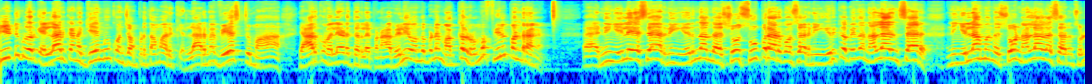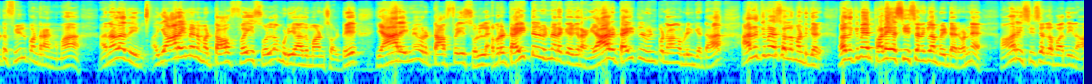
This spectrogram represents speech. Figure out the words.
வீட்டுக்குள்ளே இருக்க எல்லாருக்கான கேமும் கொஞ்சம் அப்படித்தாம்மா இருக்குது எல்லாருமே வேஸ்ட்டுமா யாருக்கும் விளையாட தெரில இப்போ நான் வெளியே வந்த மக்கள் ரொம்ப ஃபீல் பண்ணுறாங்க நீங்கள் இல்லையே சார். நீங்கள் இருந்தால் அந்த ஷோ சூப்பராக இருக்கும் சார். நீங்கள் இருக்கப்பே தான் நல்லா இருந்துச்சு சார். நீங்கள் இல்லாமல் அந்த ஷோ நல்லா இல்லை சார்னு சொல்லிட்டு ஃபீல் பண்ணுறாங்கம்மா அதனால் அது யாரையுமே நம்ம டாப் ஃபைவ் சொல்ல முடியாதுமான்னு சொல்லிட்டு யாரையுமே ஒரு டாப் ஃபைவ் சொல்ல அப்புறம் டைட்டில் வின்னரை கேட்குறாங்க யார் டைட்டில் வின் பண்ணுவாங்க அப்படின்னு கேட்டால் அதுக்குமே சொல்ல மாட்டேங்கார் அதுக்குமே பழைய சீசனுக்குலாம் போயிட்டார். உடனே ஆரி சீசனில் பார்த்தீங்கன்னா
